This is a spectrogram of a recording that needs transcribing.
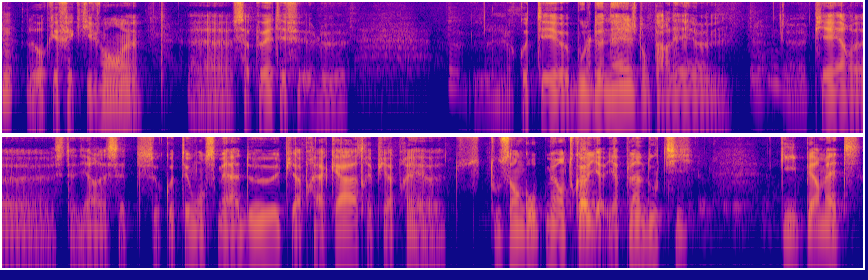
Hmm. Donc effectivement, euh, ça peut être le, le, côté boule de neige dont parlait Pierre, c'est-à-dire ce côté où on se met à deux, et puis après à quatre, et puis après tous en groupe. Mais en tout cas, il y, y, a plein d'outils qui permettent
